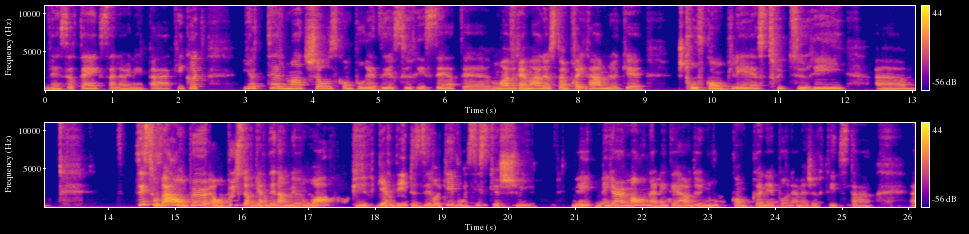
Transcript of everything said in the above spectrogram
Bien certain que ça a un impact. Écoute, il y a tellement de choses qu'on pourrait dire sur Reset. Euh, moi, vraiment, c'est un programme que je trouve complet, structuré. Euh, tu sais, souvent, on peut, on peut se regarder dans le miroir, puis regarder, puis se dire, OK, voici ce que je suis. Mais, mais il y a un monde à l'intérieur de nous qu'on ne connaît pas la majorité du temps. Euh,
